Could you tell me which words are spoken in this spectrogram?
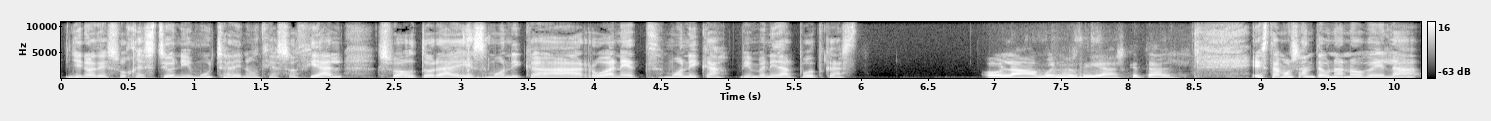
lleno de sugestión y mucha denuncia social. Su autora es Mónica Ruanet. Mónica, bienvenida al podcast. Hola, buenos días, ¿qué tal? Estamos ante una novela,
